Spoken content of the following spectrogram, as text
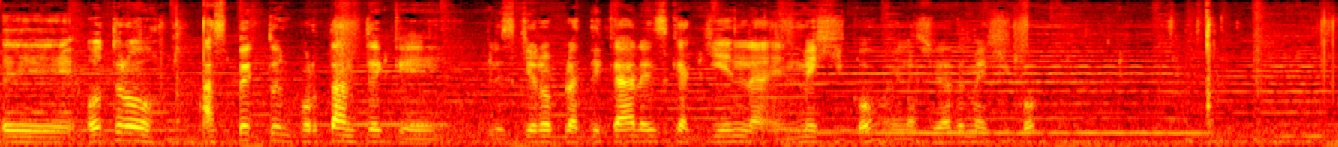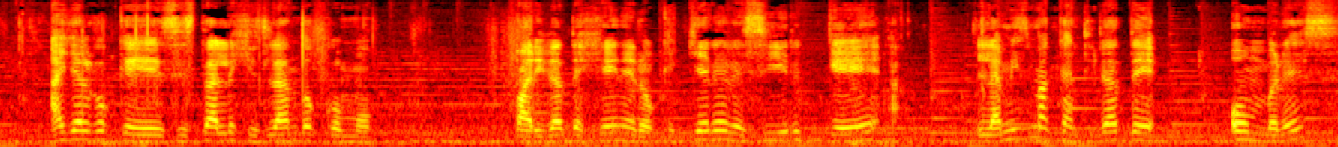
eh, otro aspecto importante que les quiero platicar es que aquí en, la, en México, en la Ciudad de México, hay algo que se está legislando como paridad de género, que quiere decir que la misma cantidad de hombres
